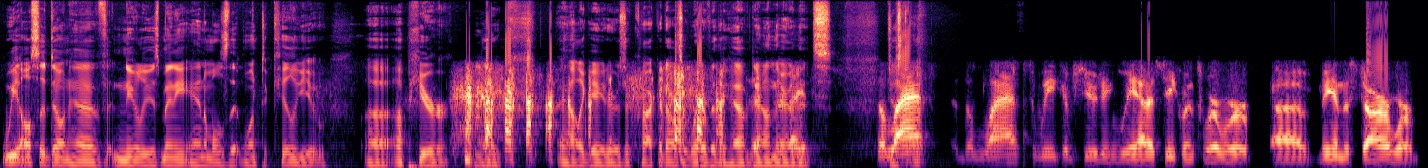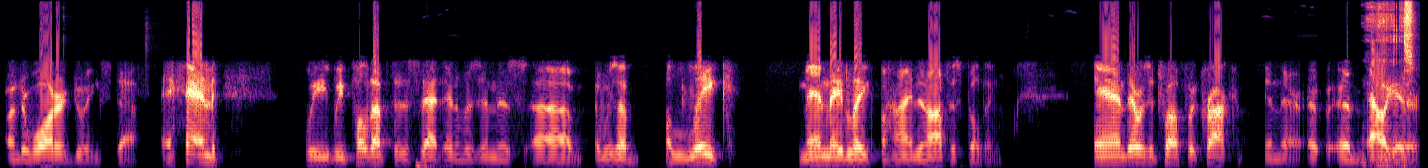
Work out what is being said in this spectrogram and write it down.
we also don't have nearly as many animals that want to kill you uh, up here, like alligators or crocodiles or whatever they have down there. Right. That's the last the last week of shooting. We had a sequence where we're uh, me and the star were underwater doing stuff, and we we pulled up to the set, and it was in this. Uh, it was a a lake man-made lake behind an office building, and there was a 12-foot croc in there, a, a alligator,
